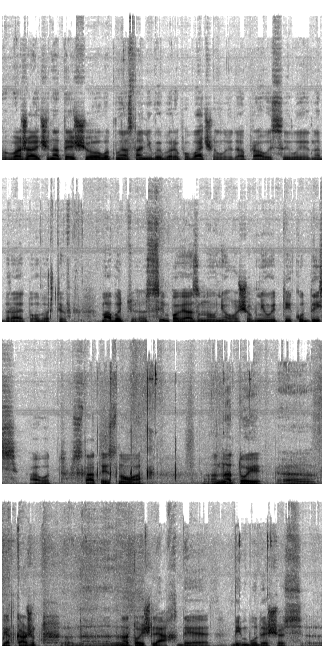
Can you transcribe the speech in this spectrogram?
вважаючи на те, що от ми останні вибори побачили, да, праві сили набирають обертів, мабуть, з цим пов'язано у нього, щоб не уйти кудись, а от стати знову на той, як кажуть, е, на- той шлях, де він буде щось е,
